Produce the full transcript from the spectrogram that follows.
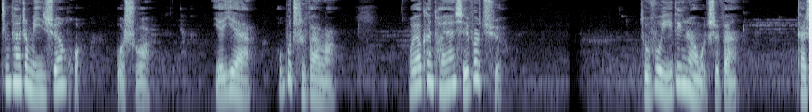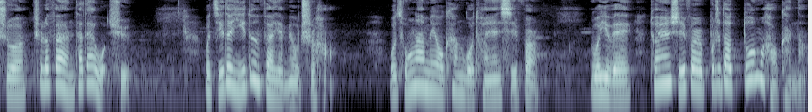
听他这么一喧哗，我说：“爷爷，我不吃饭了，我要看团圆媳妇去。”祖父一定让我吃饭，他说吃了饭他带我去。我急得一顿饭也没有吃好，我从来没有看过《团圆媳妇儿》，我以为《团圆媳妇儿》不知道多么好看呢。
